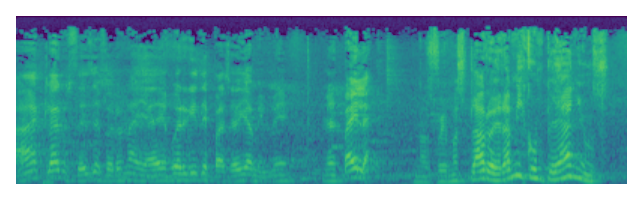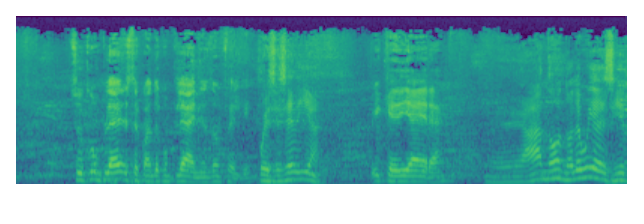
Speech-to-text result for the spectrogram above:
Ah, claro, ustedes se fueron allá de juerga y de paseo y a mí me, me baila. Nos fuimos, claro, era mi cumpleaños. Su cumpleaños, ¿usted cuándo cumpleaños, don Félix? Pues ese día. ¿Y qué día era? Eh, ah, no, no le voy a decir.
